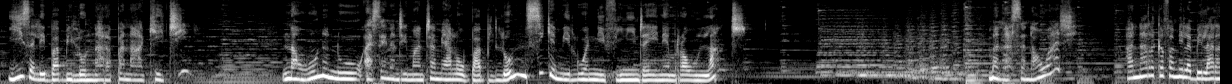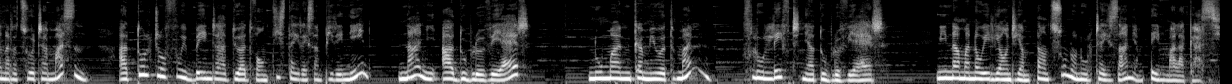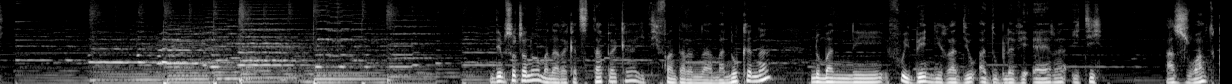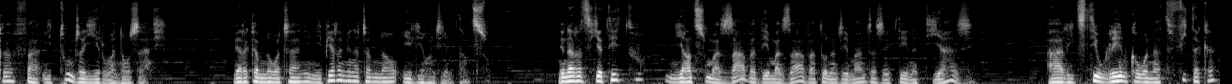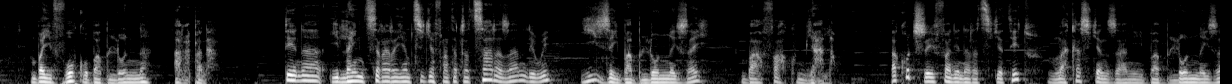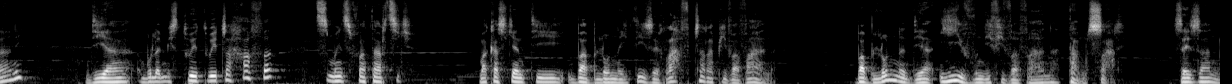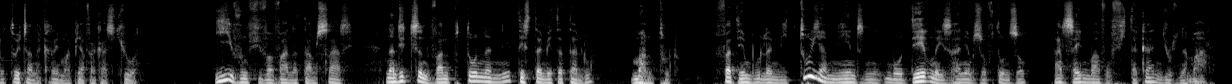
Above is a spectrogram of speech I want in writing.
Iza ilay Babylona ara-panahy ankehitriny? Nahoana no asain'Andriamanitra miala ao Babylona isika mialohan'ny hiaviany indray eny amin'ny rahon'ny lanitra? Manasa anao àry hanaraka famelabelarana ara-tsoratra masina atolotry ny foiben'ny Radio Advantista Iraisam-pirenena na ny AWR, nomanin'i Camille Ottman, filoha lefitry ny AWR. Ny namanao Eliandry Amtansoa no anolotra izany amin'ny teny malagasy. Dia misaotra anao manaraka tsy tapaka ity fandaharana manokana nomanin'ny foiben'ny radio AWR ity. Azo antoka fa hitondra hery ho anao izany. Miaraka aminao hatrany ny mpiara-mianatra aminao Eliandry Amtansoa. Ny anarantsika teto, ny antso mazava dia mazava ataon'Andriamanitra izay tena tia azy, ary tsy te ho renoka ao anaty fitaka mba hivoaka ao Babylona ara-panahy. Tena ilain'ny tsirairay amintsika fantatra tsara izany ilay hoe iza i Babylona izay mba hahafahako miala ao. Ankoatra izay efa nianarantsika teto mahakasika an'izany Babylona izany, dia mbola misy toetoetra hafa tsy maintsy fantarintsika mahakasika an'ity Babylona ity izay rafitra ara-pivavahana. Babylona dia ivon'ny fivavahana tamin'ny sary. Izay izany no toetra anankiray mampiavaka azy koa. Ivon'ny fivavahana tamin'ny sary nandritry ny vanim-potoanan'ny Testamenta Taloha manontolo. Fa dia mbola mitohy amin'ny endriny moderina izany amin'izao fotoana izao Ary izay no maha voafitaka ny olona maro.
